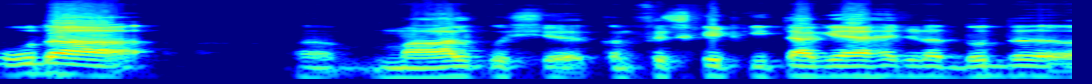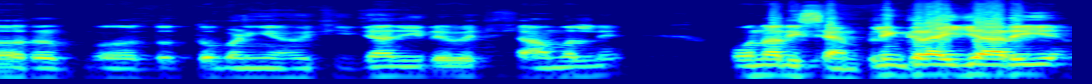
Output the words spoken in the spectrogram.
ਉਹਦਾ ਮਾਲ ਕੁਝ ਕਨਫਿਸਕੇਟ ਕੀਤਾ ਗਿਆ ਹੈ, ਜਿਹੜਾ ਦੁੱਧ ਔਰ ਦੁੱਧ ਤੋਂ ਬਣੀਆਂ ਹੋਈ ਚੀਜ਼ਾਂ ਜਿਹਦੇ ਵਿੱਚ ਸ਼ਾਮਲ ਨੇ, ਉਹਨਾਂ ਦੀ ਸੈਂਪਲਿੰਗ ਕਰਾਈ ਜਾ ਰਹੀ ਹੈ।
